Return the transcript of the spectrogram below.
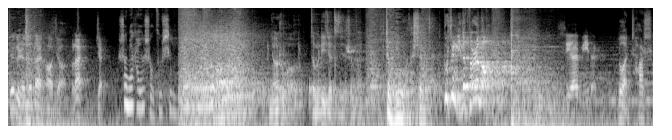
这个人的代号叫 Black 说明还有手足势力。你要是我，怎么理解自己的身份？证明我的身份不是你的责任吗？CIB 的人乱插手，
